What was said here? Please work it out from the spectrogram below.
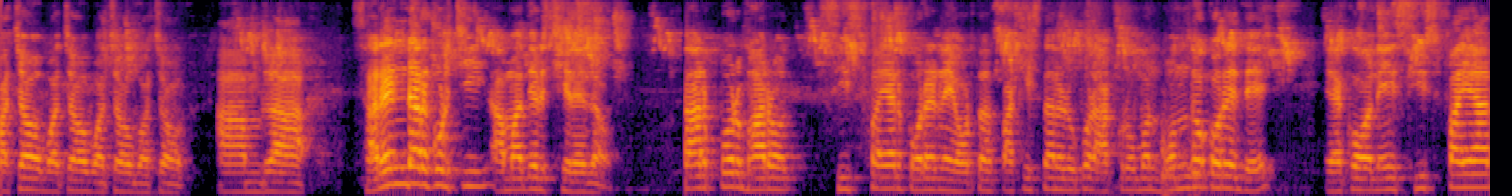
বাঁচাও বাঁচাও বাঁচাও বাঁচাও। আমরা সারেন্ডার করছি, আমাদের ছেড়ে দাও। তারপর ভারত সিজ ফায়ার করে নেয়, অর্থাৎ পাকিস্তানের উপর আক্রমণ বন্ধ করে দেয়। এখন এই সিজ ফায়ার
